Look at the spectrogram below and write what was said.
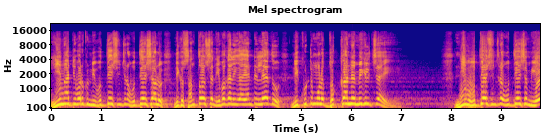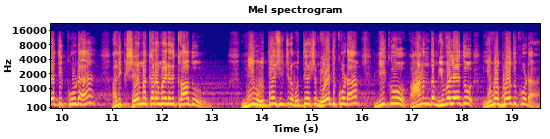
ఈనాటి వరకు నీ ఉద్దేశించిన ఉద్దేశాలు నీకు సంతోషాన్ని ఇవ్వగలిగాయంటే లేదు నీ కుటుంబంలో దుఃఖాన్నే మిగిల్చాయి. నీవు ఉద్దేశించిన ఉద్దేశం ఏది కూడా అది క్షేమకరమైనది కాదు. నీవు ఉద్దేశించిన ఉద్దేశం ఏది కూడా నీకు ఆనందం ఇవ్వలేదు ఇవ్వబోదు కూడా.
